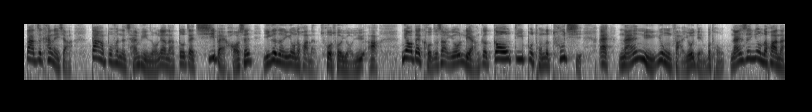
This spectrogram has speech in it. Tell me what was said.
大致看了一下，大部分的产品容量呢都在七百毫升，一个人用的话呢绰绰有余啊。尿袋口子上有两个高低不同的凸起，哎，男男女。用法有点不同，男生用的话呢，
